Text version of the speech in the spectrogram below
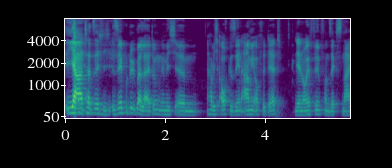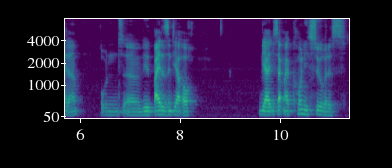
Ja, tatsächlich. Sehr gute Überleitung. Nämlich ähm, habe ich auch gesehen Army of the Dead, der neue Film von Zack Snyder. Und äh, wir beide sind ja auch, ja, ich sag mal, Konnoisseure des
